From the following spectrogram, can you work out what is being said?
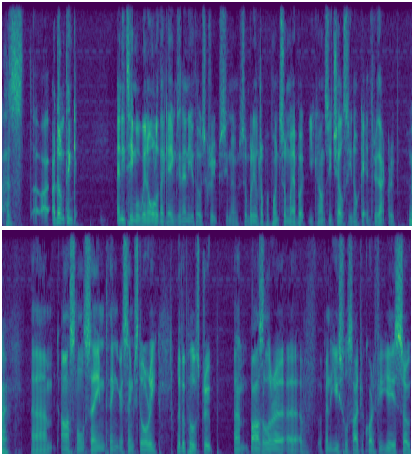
has I I don't think any team will win all of their games in any of those groups. You know, somebody will drop a point somewhere, but you can't see Chelsea not getting through that group. No. Um, Arsenal, same thing, same story. Liverpool's group, um, Basel are a, a, have, been a useful side for quite a few years, so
